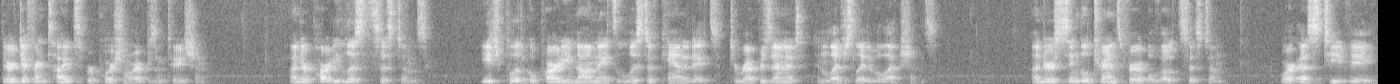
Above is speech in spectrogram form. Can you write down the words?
There are different types of proportional representation. Under party list systems, each political party nominates a list of candidates to represent it in legislative elections. Under a single transferable vote system, or STV,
